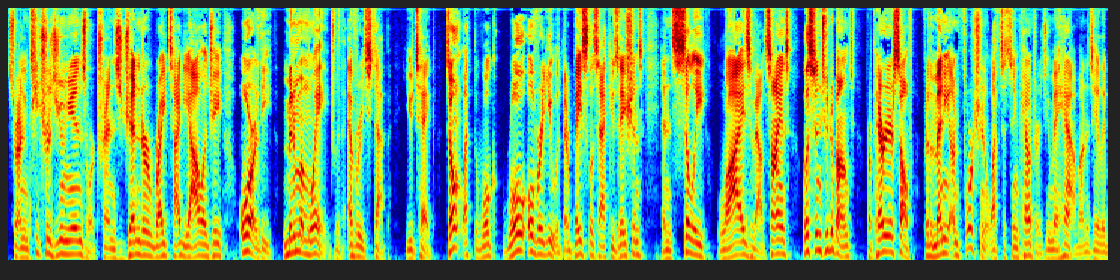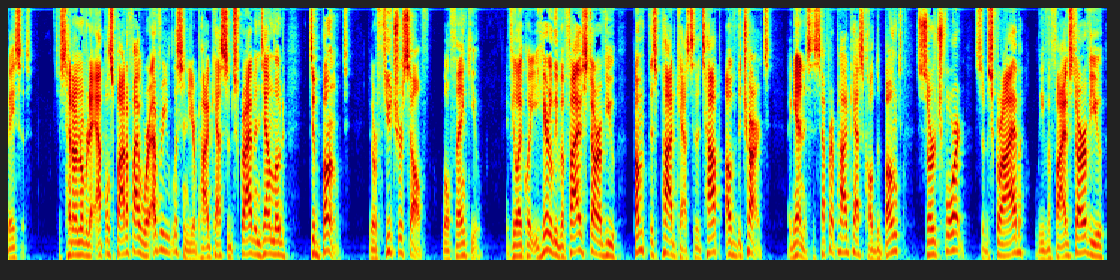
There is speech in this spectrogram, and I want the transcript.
surrounding teachers' unions or transgender rights ideology or the minimum wage with every step you take. Don't let the woke roll over you with their baseless accusations and silly lies about science. Listen to Debunked. Prepare yourself for the many unfortunate leftist encounters you may have on a daily basis. Just head on over to Apple, Spotify, wherever you listen to your podcast, subscribe and download Debunked. Your future self will thank you. If you like what you hear, leave a five star review, bump this podcast to the top of the charts. Again, it's a separate podcast called Debunked. Search for it, subscribe, leave a five star review. The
